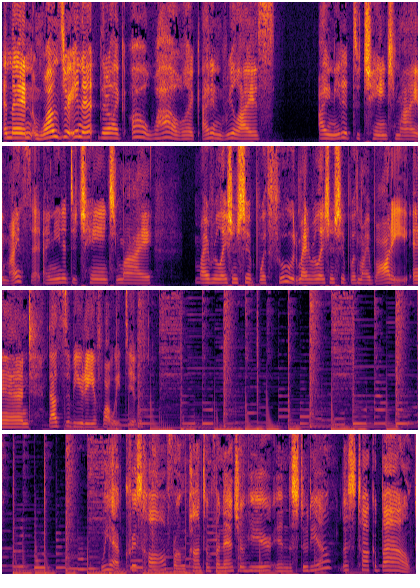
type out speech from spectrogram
and then once they're in it they're like oh wow like i didn't realize i needed to change my mindset i needed to change my my relationship with food, my relationship with my body. And that's the beauty of what we do. Have Chris Hall from Pontem Financial here in the studio. Let's talk about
